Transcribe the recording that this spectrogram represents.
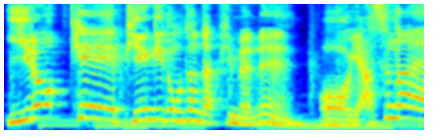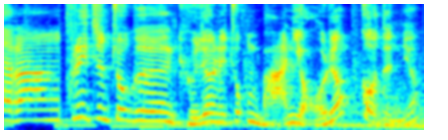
이렇게 비행기 동선 잡히면은 어, 야스나야랑 프리즌 쪽은 교전이 조금 많이 어렵거든요.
